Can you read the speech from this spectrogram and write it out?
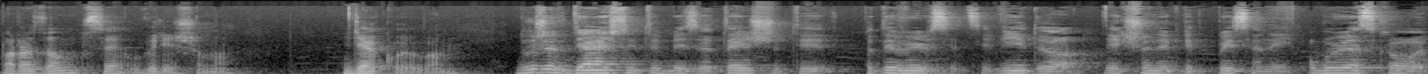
Разом все вирішимо. Дякую вам. Дуже вдячний тобі за те, що ти подивився це відео. Якщо не підписаний, обов'язково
